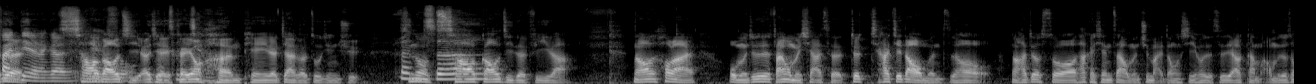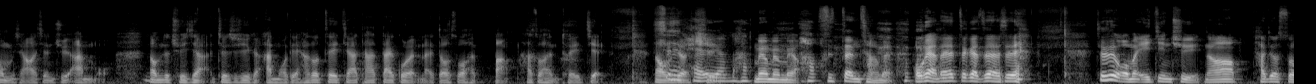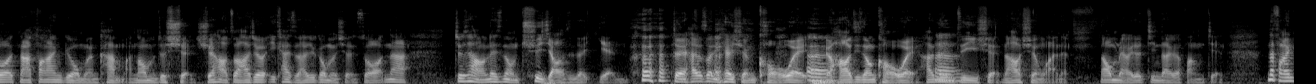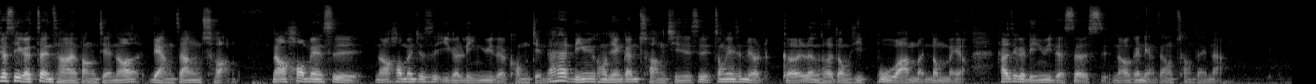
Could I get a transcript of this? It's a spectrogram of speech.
饭店的那个超高级，而且可以用很便宜的价格住进去，是那种超高级的 villa。然后后来我们就是，反正我们下车就他接到我们之后，然后他就说他可以先载我们去买东西，或者是要干嘛，我们就说我们想要先去按摩，那我们就去一家，就是去一个按摩店。他说这一家他带过人来都说很棒，他说很推荐。然后我们就去，没有没有没有，是正常的。我跟你讲，那这个真的是。就是我们一进去，然后他就说拿方案给我们看嘛，然后我们就选，选好之后他就一开始他就跟我们选说，那就是好像类似那种去角质的盐，对，他就说你可以选口味，有好几种口味，他说你自己选，然后选完了，然后我们两个就进到一个房间，那房间就是一个正常的房间，然后两张床，然后后面是，然后后面就是一个淋浴的空间，但是淋浴空间跟床其实是中间是没有隔任何东西，布啊门都没有，它这个淋浴的设施，然后跟两张床在那，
